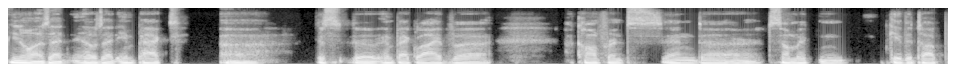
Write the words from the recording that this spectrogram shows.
You know, I was at I was at Impact, uh this the Impact Live uh conference and uh summit and gave the talk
